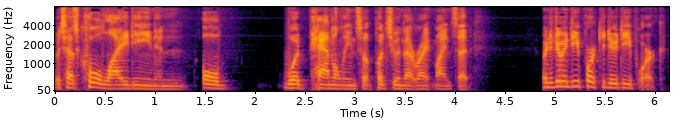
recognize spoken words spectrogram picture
which has cool lighting and old wood paneling, so it puts you in that right mindset. When you're doing deep work, you do deep work.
